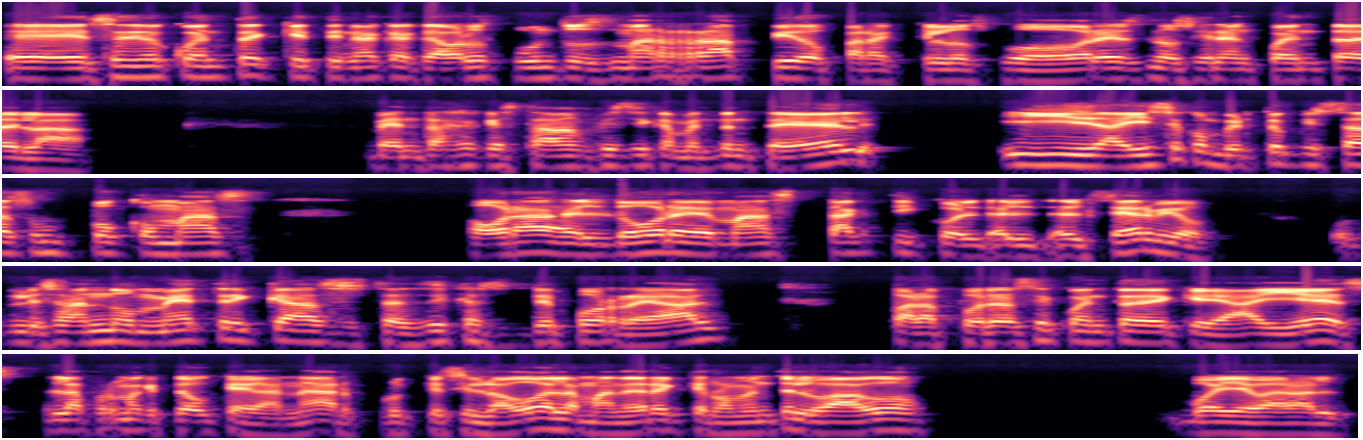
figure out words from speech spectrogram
eh, se dio cuenta que tenía que acabar los puntos más rápido para que los jugadores no se dieran cuenta de la ventaja que estaban físicamente ante él. Y de ahí se convirtió quizás un poco más, ahora el doble más táctico el, el, serbio, utilizando métricas, estadísticas de tipo real para poder darse cuenta de que ahí es, la forma que tengo que ganar, porque si lo hago de la manera en que normalmente lo hago, voy a llevar al,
